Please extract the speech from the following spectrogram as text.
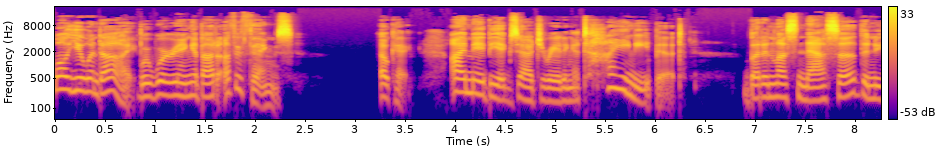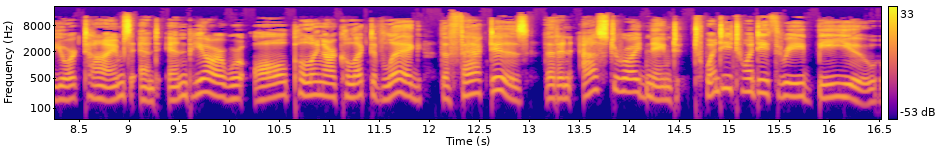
while you and I were worrying about other things. Okay, I may be exaggerating a tiny bit, but unless NASA, the New York Times, and NPR were all pulling our collective leg, the fact is that an asteroid named 2023 BU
